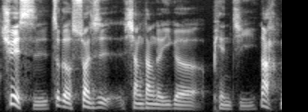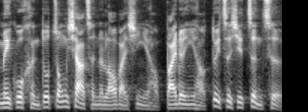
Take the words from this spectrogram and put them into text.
确实这个算是相当的一个偏激。那美国很多中下层的老百姓也好，白人也好，对这些政策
